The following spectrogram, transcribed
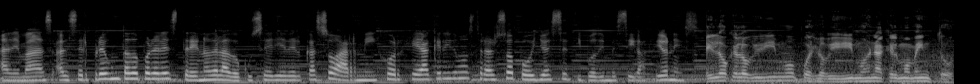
Además, al ser preguntado por el estreno de la docuserie del caso Arni, Jorge ha querido mostrar su apoyo a este tipo de investigaciones. Y lo que lo vivimos, pues lo vivimos en aquel momento,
